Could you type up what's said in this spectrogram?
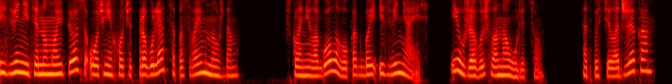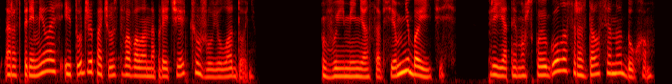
«Извините, но мой пес очень хочет прогуляться по своим нуждам». Склонила голову, как бы извиняясь, и уже вышла на улицу. Отпустила Джека, распрямилась и тут же почувствовала на плече чужую ладонь. «Вы меня совсем не боитесь?» Приятный мужской голос раздался над духом.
